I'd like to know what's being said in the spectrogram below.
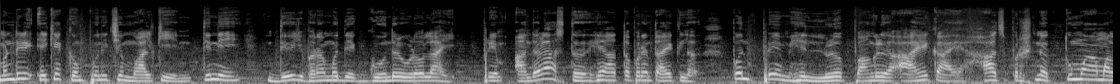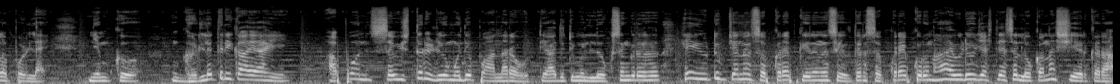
मंडळी एका कंपनीची मालकीन तिने देशभरामध्ये गोंधळ उडवला आहे. प्रेम आंधळं असतं हे आतापर्यंत ऐकलं पण प्रेम हे लुळं पांगळं आहे काय? हाच प्रश्न तुम्हा आम्हाला पडला आहे नेमकं घडलं तरी काय आहे? आपण सविस्तर व्हिडिओमध्ये पाहणार आहोत. त्याआधी तुम्ही लोकसंग्रह हे यूट्यूब चॅनल सबस्क्राईब केलं नसेल तर सबस्क्राईब करून हा व्हिडिओ जास्तीत जास्त लोकांना शेअर करा.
